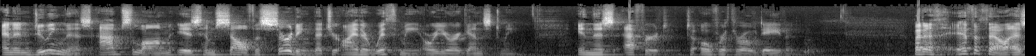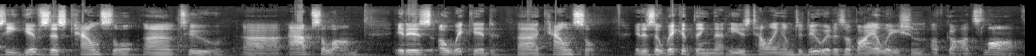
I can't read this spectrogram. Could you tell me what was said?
And in doing this, Absalom is himself asserting that you're either with me or you're against me in this effort to overthrow David. But Ahithophel, as he gives this counsel uh, to uh, Absalom, it is a wicked uh, counsel. It is a wicked thing that he is telling him to do. It is a violation of God's law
